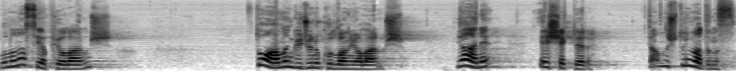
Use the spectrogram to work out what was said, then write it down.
Bunu nasıl yapıyorlarmış? Doğanın gücünü kullanıyorlarmış. Yani eşekleri. Yanlış duymadınız.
